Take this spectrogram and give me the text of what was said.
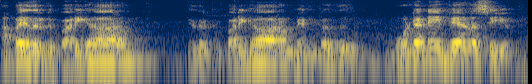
அப்போ இதற்கு பரிகாரம் இதற்கு பரிகாரம் என்பது உடனே வேலை செய்யணும்.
